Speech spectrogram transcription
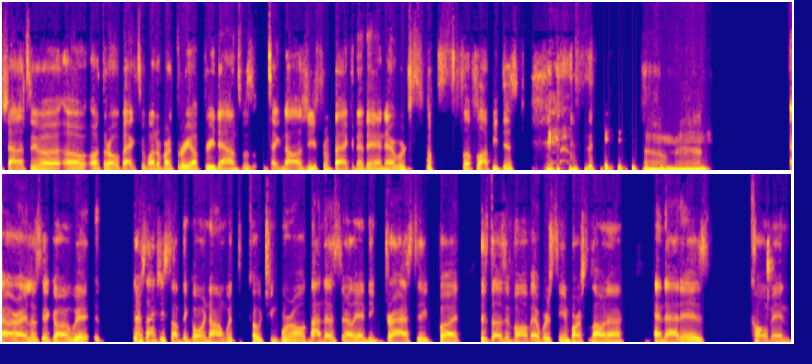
Shout out to a, a, a, throwback to one of our three up, three downs was technology from back in the day, and there were just a floppy disk. oh man! All right, let's get going with. There's actually something going on with the coaching world. Not necessarily anything drastic, but this does involve Edwards' team, Barcelona, and that is Koeman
